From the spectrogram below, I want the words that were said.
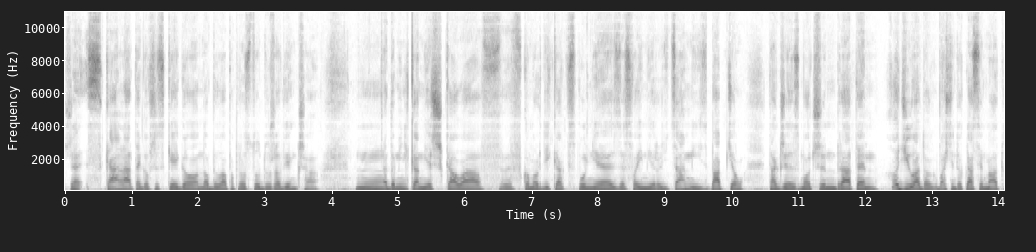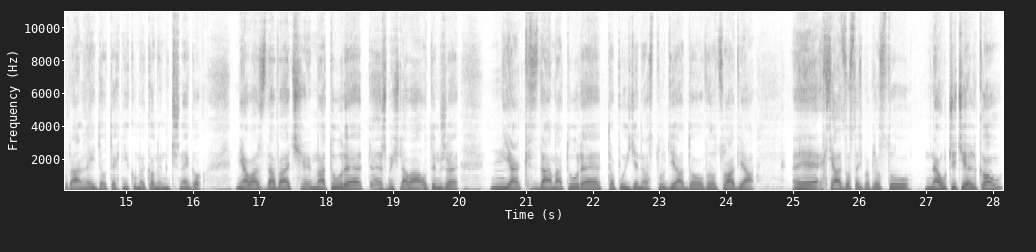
że skala tego wszystkiego no, była po prostu dużo większa. Mm, Dominika mieszkała w, w Komornikach wspólnie ze swoimi rodzicami, z babcią, także z młodszym bratem. Chodziła do, właśnie do klasy maturalnej, do technikum ekonomicznego. Miała zdawać maturę. Też myślała o tym, że jak zda maturę, to pójdzie na studia do Wrocławia. E, chciała zostać po prostu nauczycielką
